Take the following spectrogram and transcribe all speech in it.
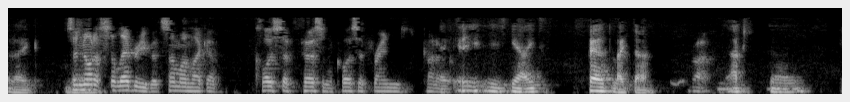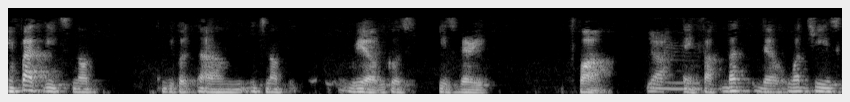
like So not a celebrity, but someone like a closer person, a closer friend, kind of. it- it- yeah, it's felt like that. Right. Act- uh, in fact, it's not because um, it's not real because he's very far. Yeah. In fact, but the what he is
